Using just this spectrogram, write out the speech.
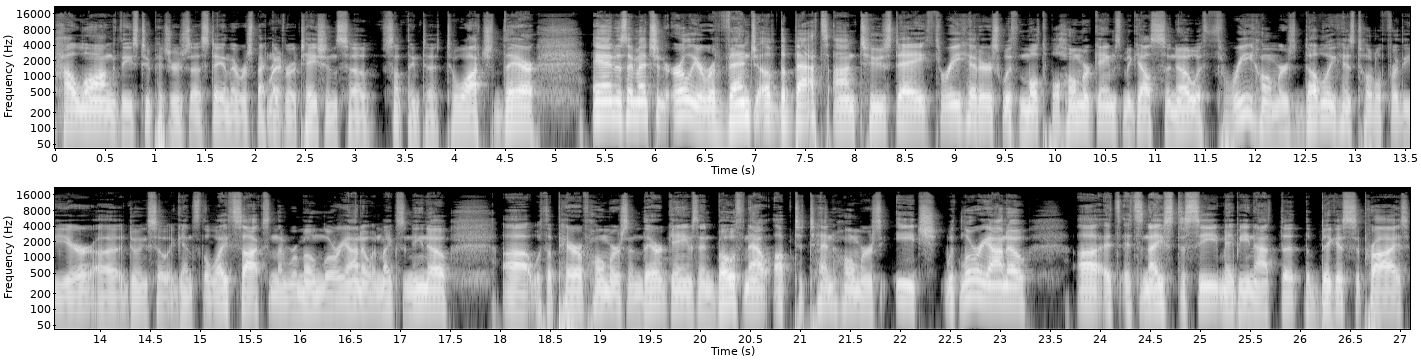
how long these two pitchers uh, stay in their respective right. rotations. So something to to watch there. And as I mentioned earlier, revenge of the bats on Tuesday. Three hitters with multiple homer games. Miguel Sano with three homers, doubling his total for the year, uh, doing so against the White Sox, and then Ramon Laureano and Mike Zunino uh, with a pair of homers in their games, and both now up to ten homers each. With Laureano. Uh, it's it's nice to see. Maybe not the the biggest surprise,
